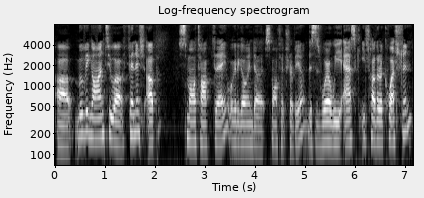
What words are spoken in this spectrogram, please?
Uh, moving on to uh, finish up small talk today. We're gonna go into small talk trivia. This is where we ask each other a question,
